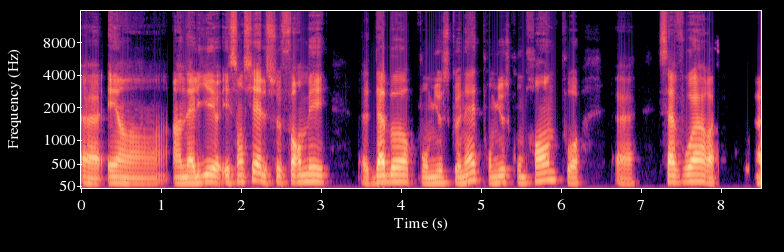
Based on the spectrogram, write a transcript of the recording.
est un, un, allié essentiel. Se former d'abord pour mieux se connaître, pour mieux se comprendre, pour euh, savoir euh,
